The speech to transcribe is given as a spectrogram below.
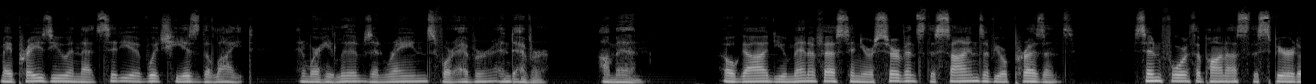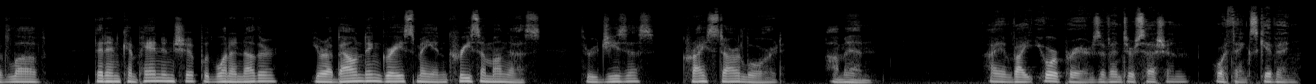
may praise you in that city of which he is the light, and where he lives and reigns for ever and ever. Amen. O God, you manifest in your servants the signs of your presence. Send forth upon us the Spirit of love, that in companionship with one another your abounding grace may increase among us, through Jesus Christ our Lord. Amen. I invite your prayers of intercession or thanksgiving.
